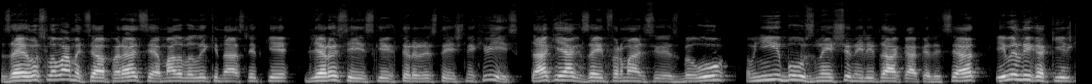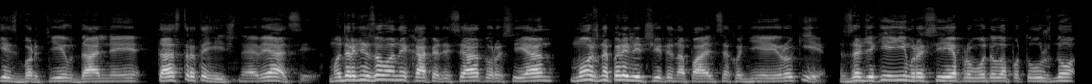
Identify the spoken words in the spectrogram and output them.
За його словами, ця операція мала великі наслідки для російських терористичних військ, так як за інформацією СБУ в ній був знищений літак А-50 і велика кількість бортів дальньої та стратегічної авіації. Модернізованих А-50 у росіян можна перелічити на пальцях однієї руки. Завдяки їм Росія проводила потужну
